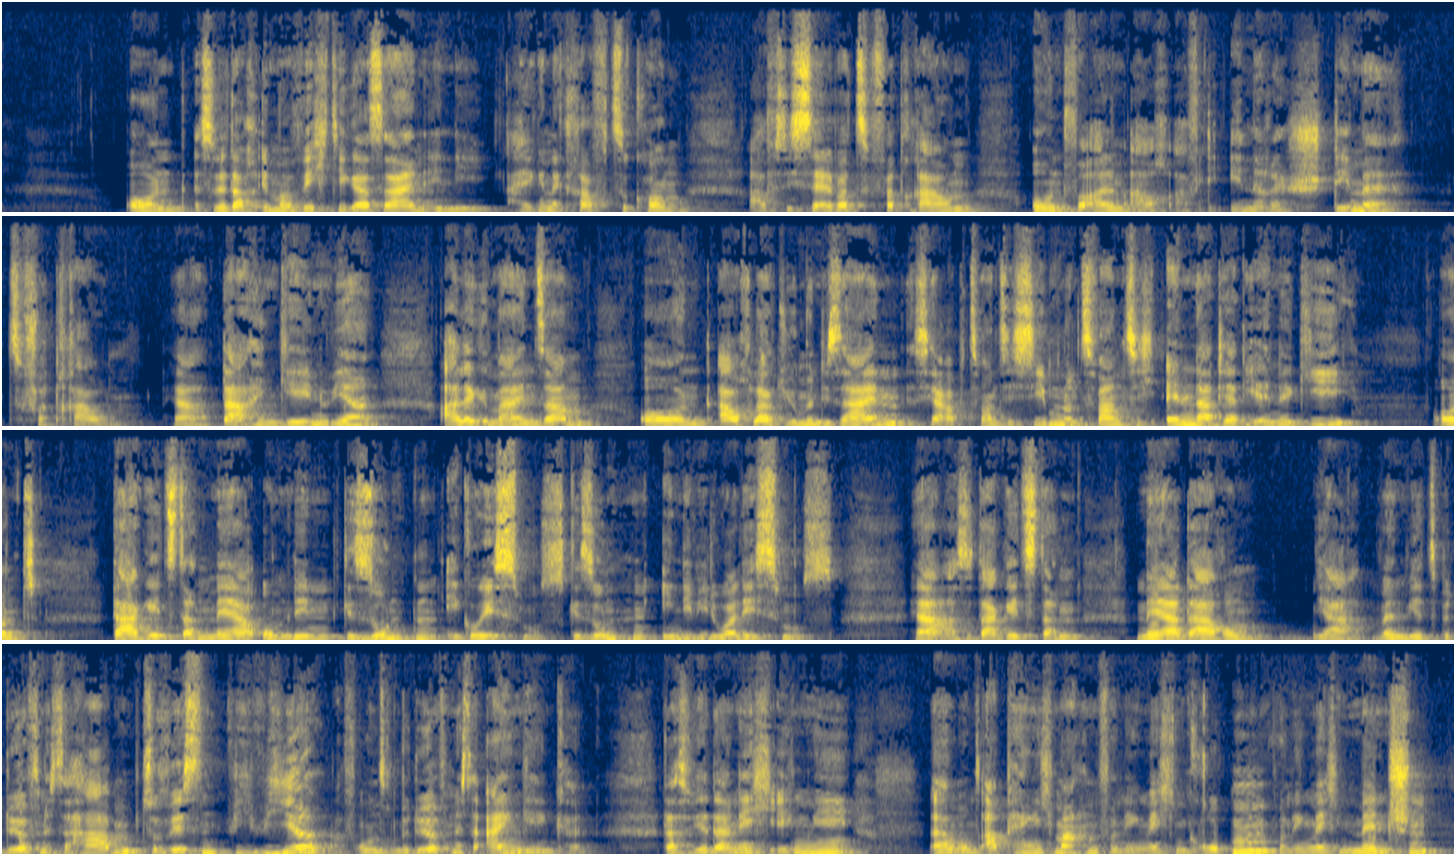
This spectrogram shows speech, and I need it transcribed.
Und es wird auch immer wichtiger sein, in die eigene Kraft zu kommen, auf sich selber zu vertrauen und vor allem auch auf die innere Stimme zu vertrauen. Ja, dahin gehen wir alle gemeinsam und auch laut Human Design ist ja ab 2027 ändert ja die Energie und da geht es dann mehr um den gesunden Egoismus, gesunden Individualismus. Ja, also da geht es dann mehr darum, ja, wenn wir jetzt Bedürfnisse haben, zu wissen, wie wir auf unsere Bedürfnisse eingehen können. Dass wir da nicht irgendwie äh, uns abhängig machen von irgendwelchen Gruppen, von irgendwelchen Menschen,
